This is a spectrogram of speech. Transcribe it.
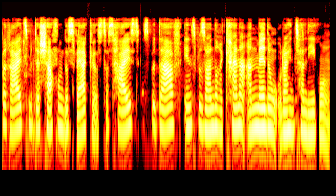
bereits mit der Schaffung des Werkes. Das heißt, es bedarf insbesondere keiner Anmeldung oder Hinterlegung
